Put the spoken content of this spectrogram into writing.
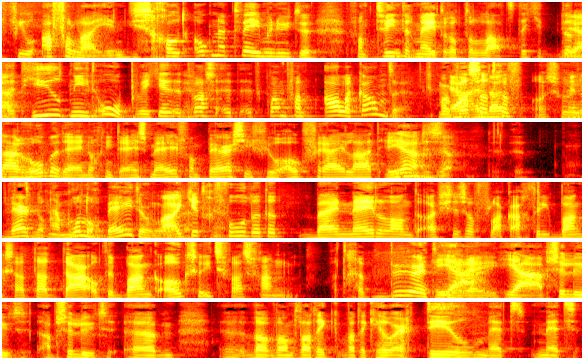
viel Affelay in. Die schoot ook na twee minuten van 20 meter op de lat. Dat je, dat, Ja. Het hield niet op. Weet je? Het, Ja. was, het, het kwam van alle kanten. Maar Ja, was en dat... oh, sorry. En nou, Robben deed nog niet eens mee. Van Persie viel ook vrij laat in. Ja. Dus Ja. het werd nog, Nou, kon nog beter worden. Maar had je het gevoel dat het bij Nederland, als je zo vlak achter die bank zat, dat daar op de bank ook zoiets was van, wat gebeurt hier? Ja, ja absoluut. absoluut. Ehm, eh, wa- want wat ik, wat ik heel erg deel met, met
